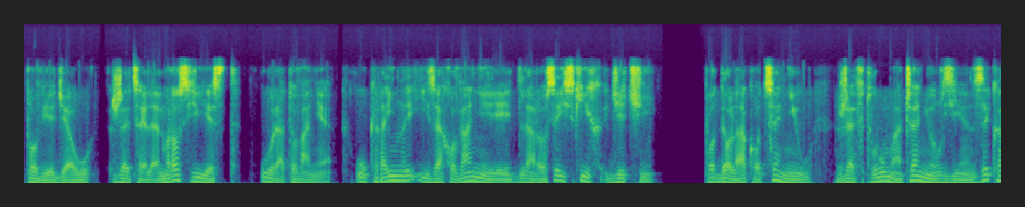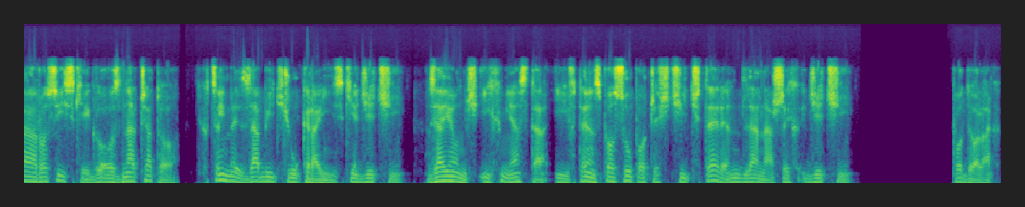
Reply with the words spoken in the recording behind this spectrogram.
powiedział, że celem Rosji jest uratowanie Ukrainy i zachowanie jej dla rosyjskich dzieci. Podolak ocenił, że w tłumaczeniu z języka rosyjskiego oznacza to, chcemy zabić ukraińskie dzieci, zająć ich miasta i w ten sposób oczyścić teren dla naszych dzieci. Podolak,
